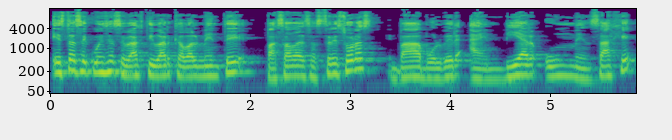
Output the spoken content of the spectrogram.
Esta secuencia se va a activar cabalmente pasada esas tres horas, va a volver a enviar un mensaje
